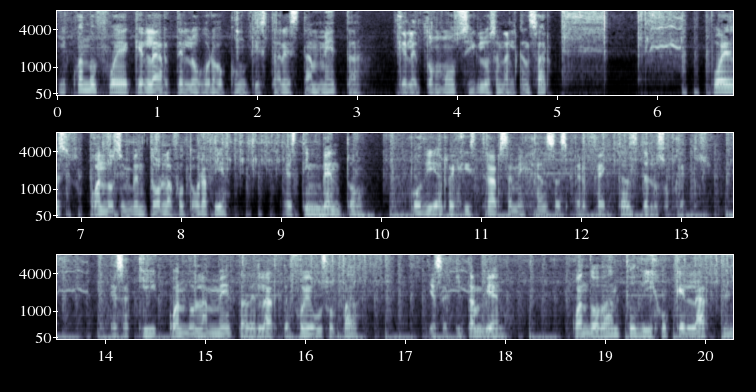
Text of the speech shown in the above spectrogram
¿Y cuándo fue que el arte logró conquistar esta meta que le tomó siglos en alcanzar? Pues cuando se inventó la fotografía. Este invento podía registrar semejanzas perfectas de los objetos. Es aquí cuando la meta del arte fue usurpada. Y es aquí también cuando Danto dijo que el arte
